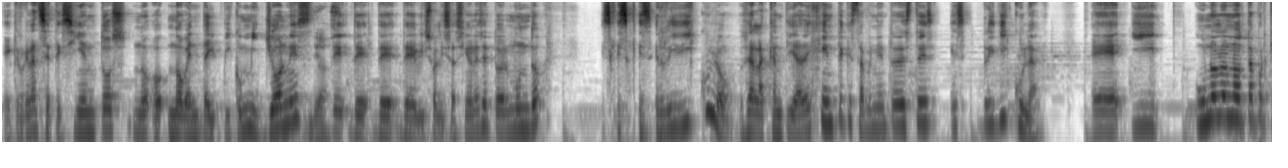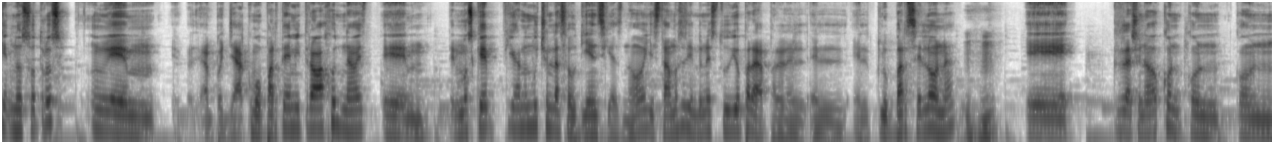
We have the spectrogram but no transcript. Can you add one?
eh, creo que eran 790 y pico millones de, de, de, visualizaciones en todo el mundo. Es, es, es, ridículo. O sea, la cantidad de gente que está pendiente de este es, es ridícula. Y uno lo nota porque nosotros, em, pues ya como parte de mi trabajo, una vez, em, tenemos que fijarnos mucho en las audiencias, ¿no? Y estábamos haciendo un estudio para, para el, el, Club Barcelona eh, relacionado con, con, con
